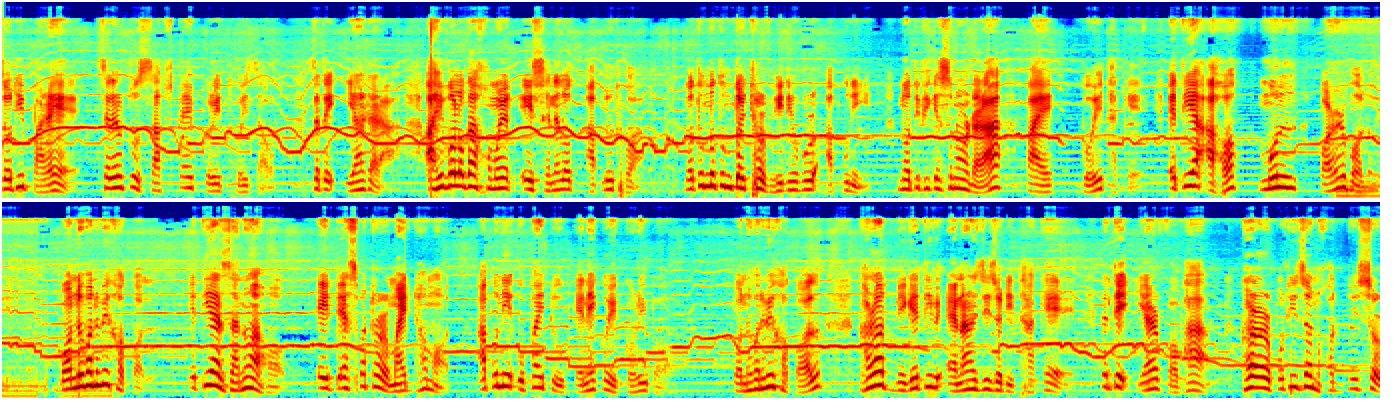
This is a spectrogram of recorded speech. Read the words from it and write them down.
যদি পাৰে চেনেলটো ছাবস্ক্ৰাইব কৰি থৈ যাওক যাতে ইয়াৰ দ্বাৰা আহিব লগা সময়ত এই চেনেলত আপলোড হোৱা নতুন নতুন তথ্যৰ ভিডিঅ'বোৰ আপুনি নটিফিকেশ্যনৰ দ্বাৰা পাই গৈ থাকে। এতিয়া আহক মূল পৰ্বলৈ। বন্ধু বান্ধৱীসকল এতিয়া জানো আহক এই তেজপাতৰ মাধ্যমত আপুনি উপায়টো কেনেকৈ কৰিব? বন্ধু বান্ধৱীসকল ঘৰত নিগেটিভ এনাৰ্জি যদি থাকে তেন্তে ইয়াৰ প্ৰভাৱ ঘৰৰ প্ৰতিজন সদস্যৰ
